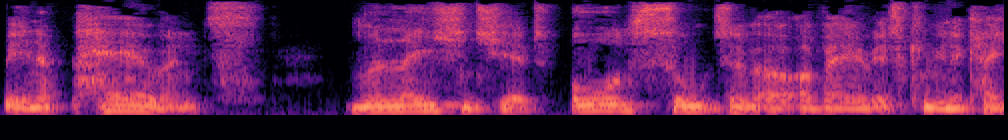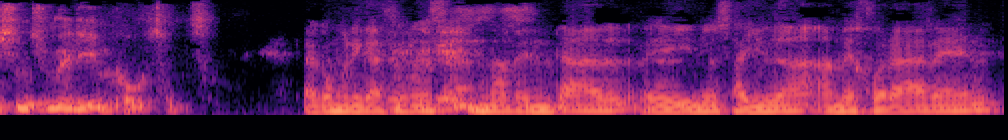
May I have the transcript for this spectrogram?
being a parent, relationships, all sorts of, of areas. Communication is really important. La comunicación es fundamental y nos ayuda a mejorar en,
